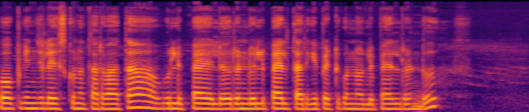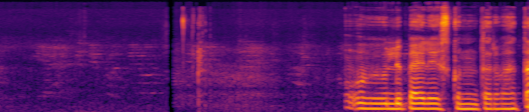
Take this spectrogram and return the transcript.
పోపు గింజలు వేసుకున్న తర్వాత ఉల్లిపాయలు రెండు ఉల్లిపాయలు తరిగి పెట్టుకున్న ఉల్లిపాయలు రెండు. ఉల్లిపాయలు వేసుకున్న తర్వాత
